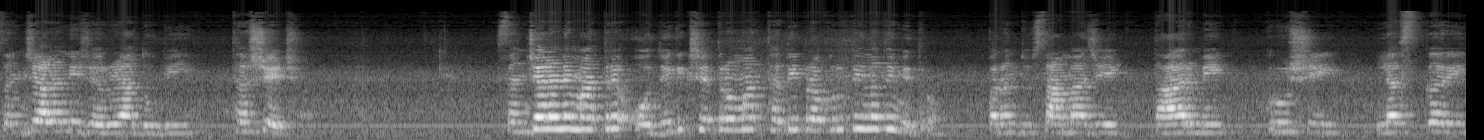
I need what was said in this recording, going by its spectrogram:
સંચાલનની જરૂરિયાત ઊભી થશે જ. સંચાલન માત્ર ઔદ્યોગિક ક્ષેત્રોમાં થતી પ્રવૃત્તિ નથી મિત્રો, પરંતુ સામાજિક, ધાર્મિક, કૃષિ, લશ્કરી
